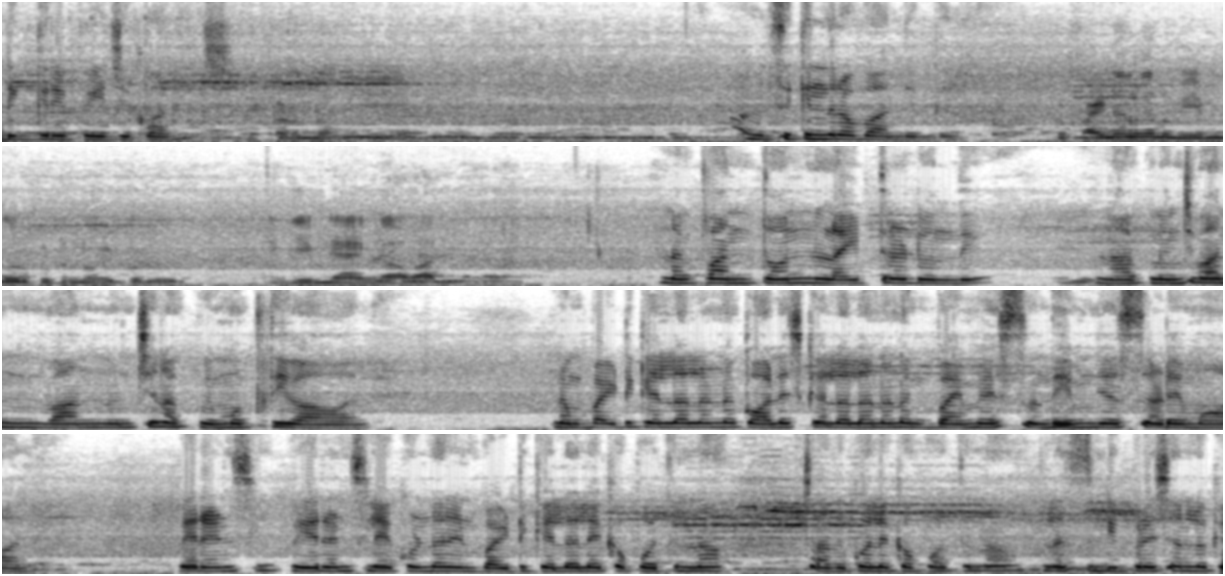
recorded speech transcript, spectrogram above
degree PG college. Secunderabad దగ్గర. ఫైనల్గా నువ్వు ఏం కోరుకుంటున్నావు ఇప్పుడు? నీకు న్యాయం కావాలి? నాకు లైఫ్ థ్రెడ్ ఉంది. నాకు నుంచి వన్ వాని నుంచి నాకు విముక్తి కావాలి. నాకు బయటికి వెళ్ళాలన్నా కాలేజ్కి వెళ్ళాలన్నా నాకు భయం వేస్తుంది. ఏం చేస్తాడేమో అని. పేరెంట్స్ పేరెంట్స్ లేకుండా నేను బయటికి వెళ్ళలేకపోతున్నా చదువుకోలేకపోతున్నా ప్లస్ డిప్రెషన్లోకి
